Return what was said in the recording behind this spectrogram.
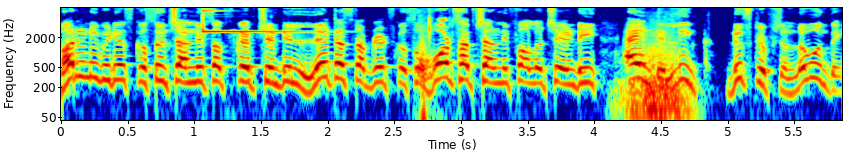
మరిన్ని వీడియోస్ కోసం ఛానల్ సబ్స్క్రైబ్ చేయండి. లేటెస్ట్ అప్డేట్స్ కోసం వాట్సాప్ ఛానల్ ఫాలో చేయండి. అండ్ లింక్ డిస్క్రిప్షన్లో ఉంది.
